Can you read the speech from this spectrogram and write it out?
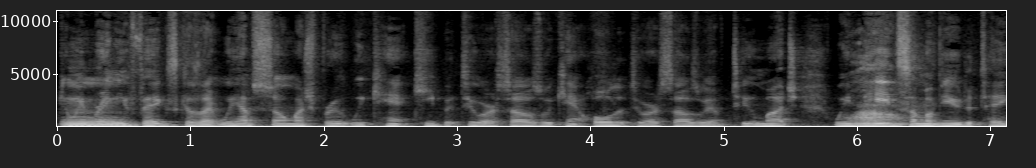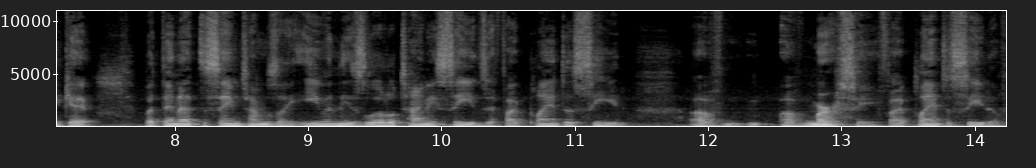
Can we bring Mm. you figs? Because like we have so much fruit, we can't keep it to ourselves. We can't hold it to ourselves. We have too much. We need some of you to take it. But then at the same time, it's like even these little tiny seeds. If I plant a seed of of mercy, if I plant a seed of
